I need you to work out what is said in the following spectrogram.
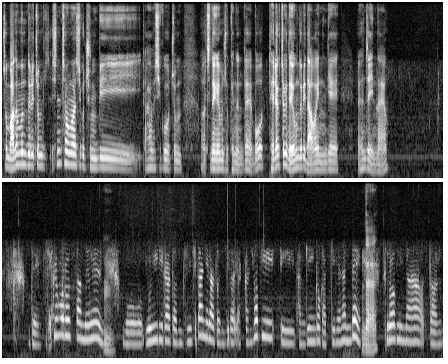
좀 많은 분들이 좀 신청하시고 준비하시고 좀 어, 진행하면 좋겠는데 뭐 대략적인 내용들이 나와 있는 게 현재 있나요? 네, 지금으로서는 음. 뭐 요일이라든지 시간이라든지가 약간 협의 이 단계인 것 같기는 한데 네. 드럼이나 어떤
